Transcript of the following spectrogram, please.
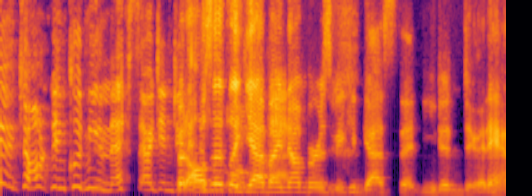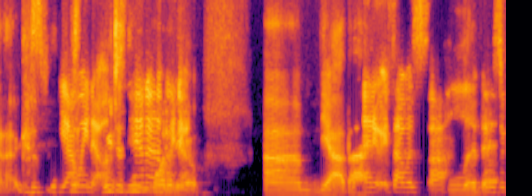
don't include me in this. I didn't do it. but this. also it's like, Oh yeah, by God. numbers we can guess that you didn't do it, Hannah, because Yeah, we know. we just need Hannah, one of we know. you. Um, yeah, that Anyways, that was uh, live it was a,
